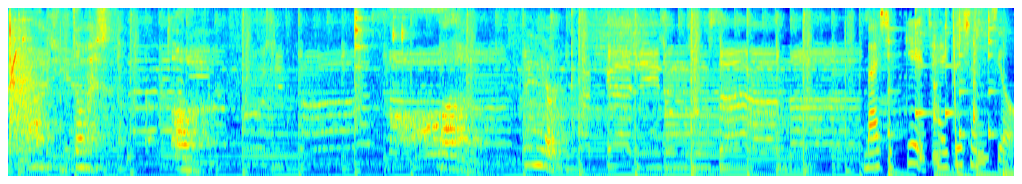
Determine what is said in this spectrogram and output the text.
아 진짜 맛있다. 아, 와. 맛있게 잘 드셨죠?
